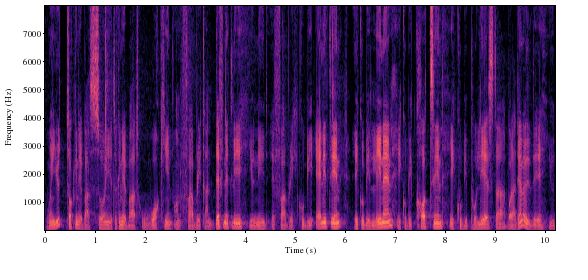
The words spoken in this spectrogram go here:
When you're talking about sewing, you're talking about working on fabric and definitely you need a fabric. It could be anything. It could be linen. It could be cotton. It could be polyester. But at the end of the day, you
